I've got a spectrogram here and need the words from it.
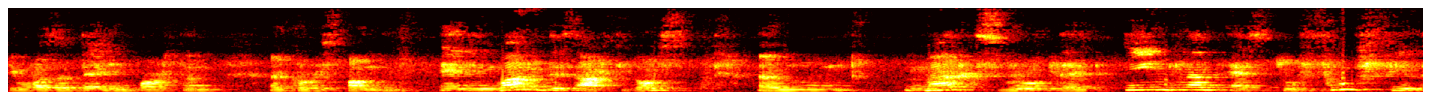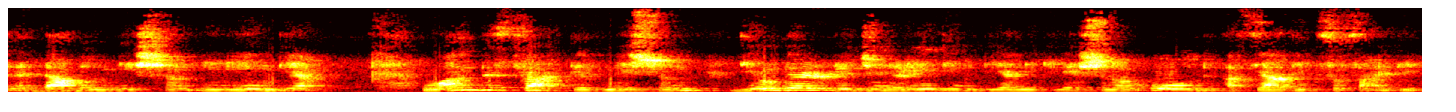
He was a very important uh, correspondent. And in one of these articles, um, Marx wrote that England has to fulfill a double mission in India one destructive mission, the other regenerating the annihilation of old Asiatic society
